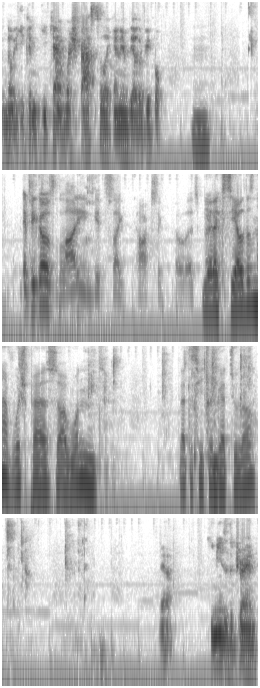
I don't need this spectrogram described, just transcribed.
no, he can, he can't wish past to like any of the other people. Mm. If he goes Lottie and gets like toxic though, that's bad. Yeah, like Ciel doesn't have Wish Pass, so I wouldn't let the Citron get too low. He needs the train.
